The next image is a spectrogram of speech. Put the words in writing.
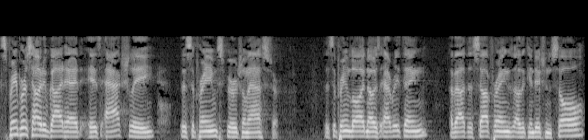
The Supreme Personality of Godhead is actually the Supreme Spiritual Master. The Supreme Lord knows everything about the sufferings of the conditioned soul,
